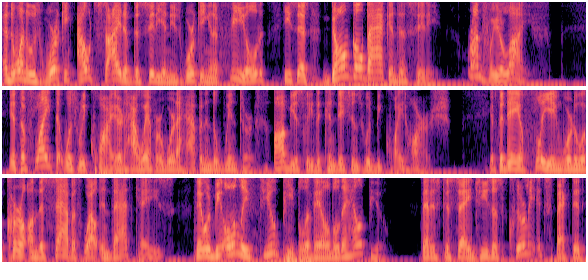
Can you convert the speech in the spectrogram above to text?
And the one who's working outside of the city and he's working in a field, he says, Don't go back into the city. Run for your life. If the flight that was required, however, were to happen in the winter, obviously the conditions would be quite harsh. If the day of fleeing were to occur on the Sabbath, well, in that case, there would be only few people available to help you. That is to say, Jesus clearly expected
